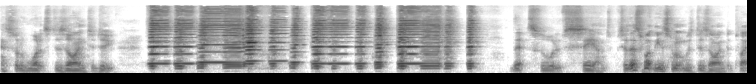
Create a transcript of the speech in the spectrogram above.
that's sort of what it's designed to do. That sort of sound. So that's what the instrument was designed to play.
